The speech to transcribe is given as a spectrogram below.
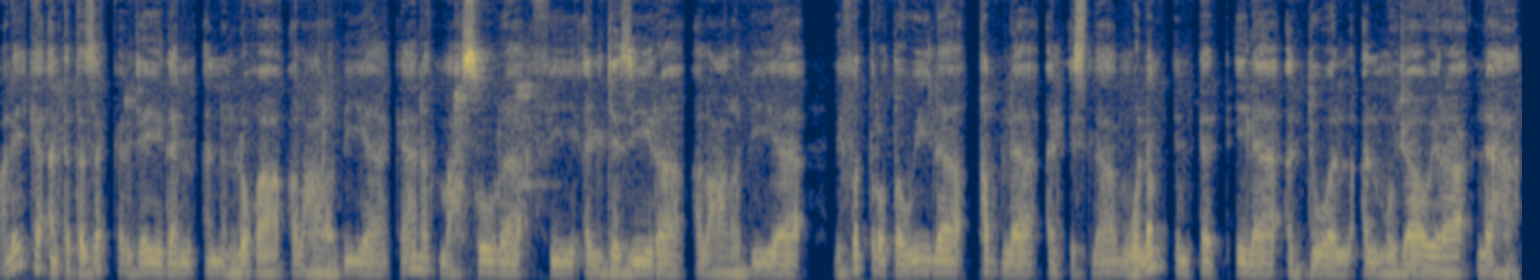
عليك أن تتذكر جيدا أن اللغة العربية كانت محصورة في الجزيرة العربية لفترة طويلة قبل الإسلام ولم تمتد إلى الدول المجاورة لها.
